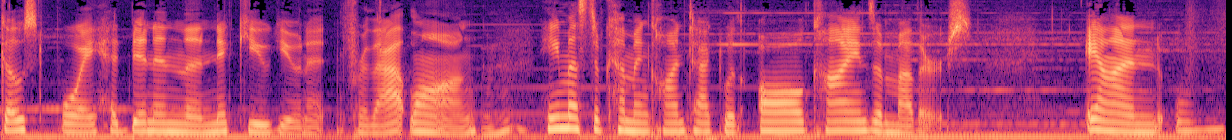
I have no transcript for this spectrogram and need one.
ghost boy had been in the NICU unit for that long, mm-hmm. he must have come in contact with all kinds of mothers. And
